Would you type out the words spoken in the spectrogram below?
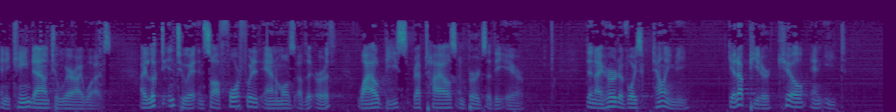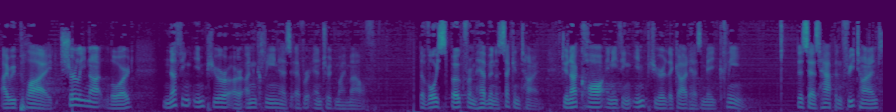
and it came down to where I was. I looked into it and saw four footed animals of the earth, wild beasts, reptiles, and birds of the air. Then I heard a voice telling me, Get up, Peter, kill and eat. I replied, Surely not, Lord. Nothing impure or unclean has ever entered my mouth. The voice spoke from heaven a second time Do not call anything impure that God has made clean. This has happened three times.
